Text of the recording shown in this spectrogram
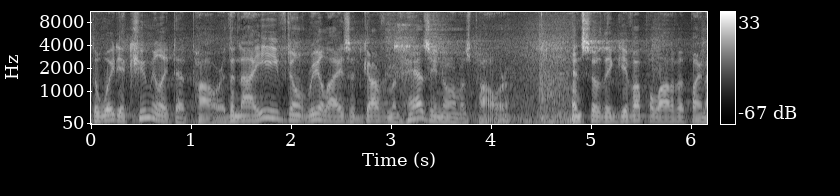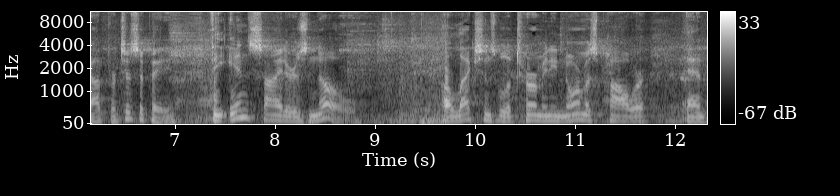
the way to accumulate that power. The naive don't realize that government has enormous power, and so they give up a lot of it by not participating. The insiders know elections will determine enormous power and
